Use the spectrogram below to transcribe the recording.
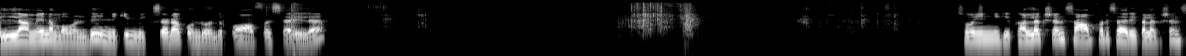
எல்லாமே நம்ம வந்து இன்னைக்கு மிக்சடாக கொண்டு வந்திருக்கோம் ஆஃபர் சாரியில் ஸோ இன்னைக்கு கலெக்ஷன்ஸ் ஆஃபர் saree கலெக்ஷன்ஸ்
